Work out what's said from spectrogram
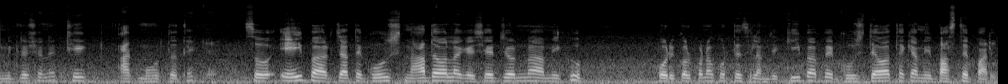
ইমিগ্রেশনের ঠিক আগ মুহূর্ত থেকে। সো এইবার যাতে ঘুষ না দেওয়া লাগে সের জন্য আমি খুব পরিকল্পনা করতেছিলাম যে কীভাবে ঘুষ দেওয়া থেকে আমি বাঁচতে পারি।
